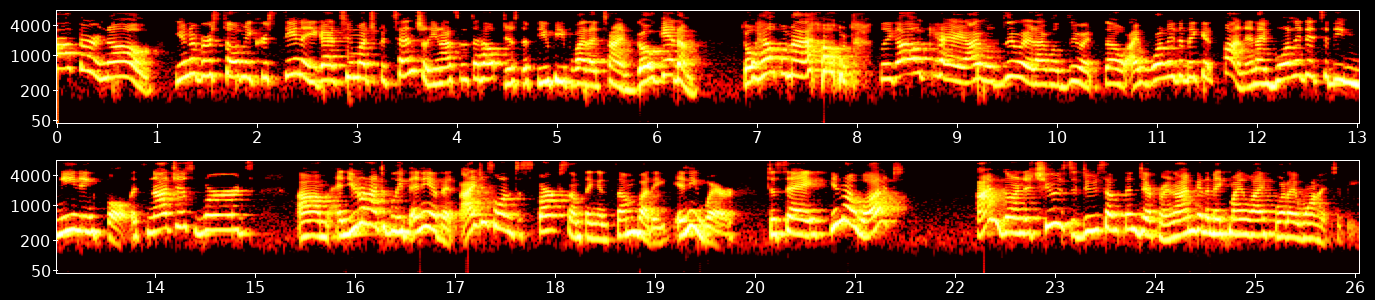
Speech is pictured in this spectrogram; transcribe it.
author." No. Universe told me, "Christina, you got too much potential. You're not supposed to help just a few people at a time. Go get them." Go help them out. it's like, okay, I will do it. I will do it. So I wanted to make it fun and I wanted it to be meaningful. It's not just words. Um, and you don't have to believe any of it. I just wanted to spark something in somebody, anywhere, to say, you know what? I'm going to choose to do something different. I'm going to make my life what I want it to be.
